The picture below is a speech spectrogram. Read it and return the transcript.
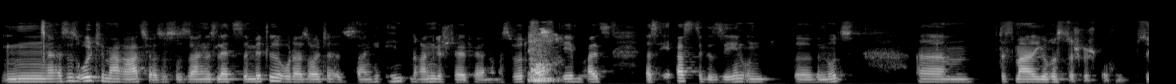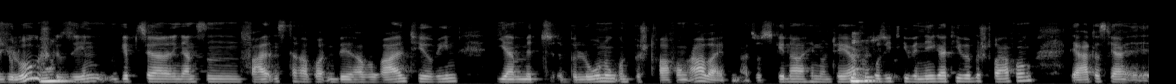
Mm, es ist Ultima Ratio, also sozusagen das letzte Mittel oder sollte sozusagen hinten rangestellt werden. Aber es wird oft eben als das erste gesehen und äh, genutzt. Ähm, das mal juristisch gesprochen. Psychologisch gesehen gibt es ja den ganzen Verhaltenstherapeuten, behavioralen Theorien, die ja mit Belohnung und Bestrafung arbeiten. Also Skinner hin und her, mhm. positive, negative Bestrafung. Der hat das ja äh,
